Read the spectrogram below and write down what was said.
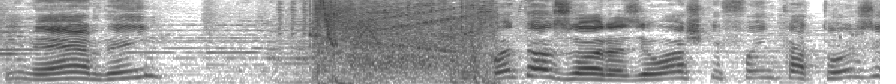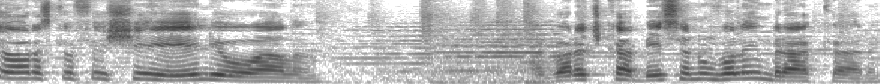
Que merda, hein? Quantas horas? Eu acho que foi em 14 horas que eu fechei ele, ô Alan. Agora de cabeça eu não vou lembrar, cara.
